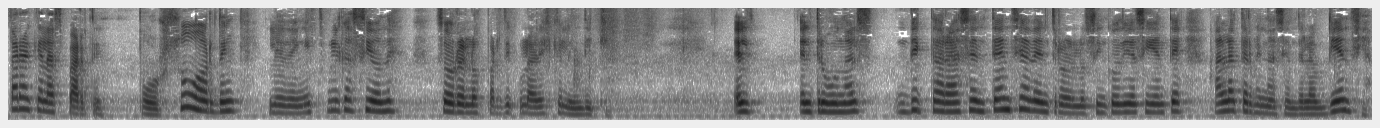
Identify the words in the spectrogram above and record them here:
para que las partes, por su orden, le den explicaciones sobre los particulares que le indiquen. El, el tribunal dictará sentencia dentro de los cinco días siguientes a la terminación de la audiencia.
